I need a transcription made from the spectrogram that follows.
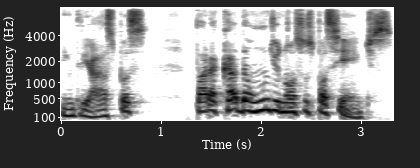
entre aspas, para cada um de nossos pacientes,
